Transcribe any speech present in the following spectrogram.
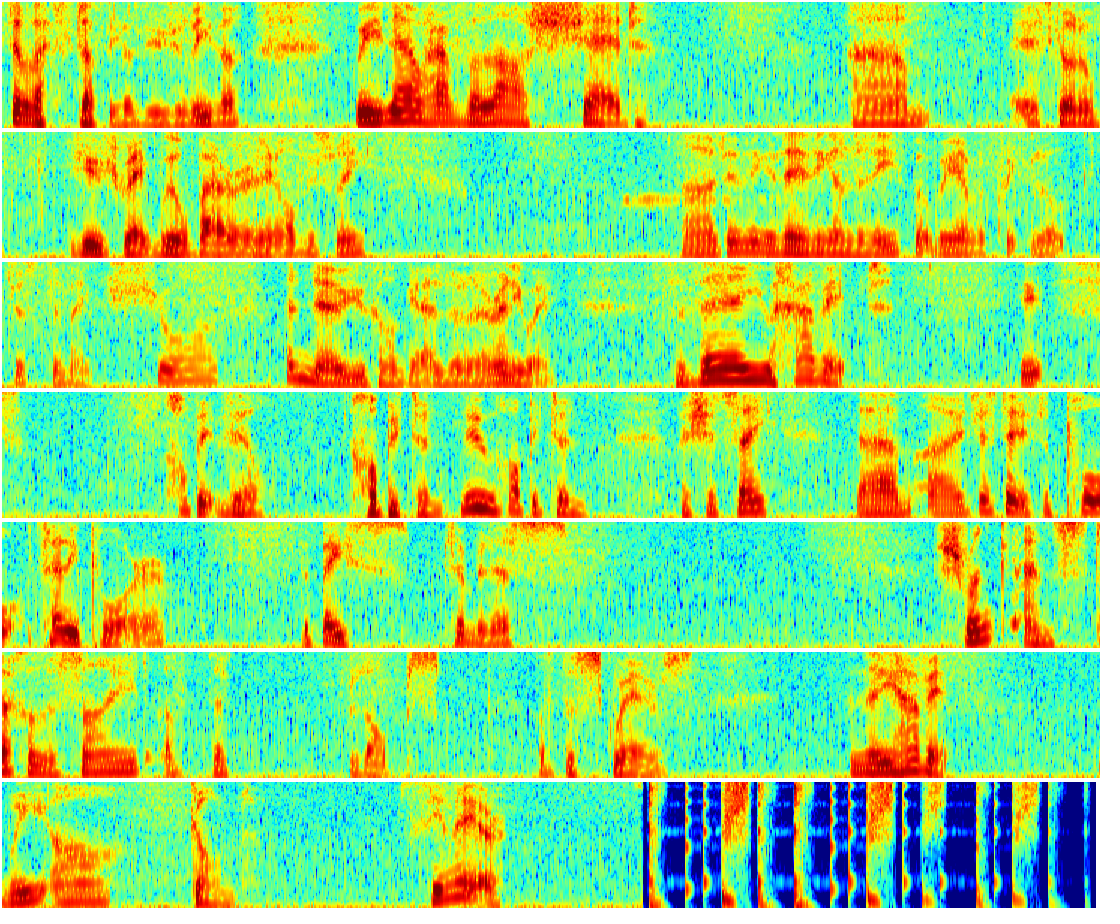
Still, that's nothing unusual either. We now have the last shed. Um, it's got a huge great wheelbarrow in it, obviously. Uh, I don't think there's anything underneath, but we have a quick look just to make sure. And no, you can't get under there anyway. So there you have it. It's Hobbitville. Hobbiton. New Hobbiton, I should say. Um, I just noticed the port teleporter, the base terminus, shrunk and stuck on the side of the blobs, of the squares. And there you have it. We are gone. See you later.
